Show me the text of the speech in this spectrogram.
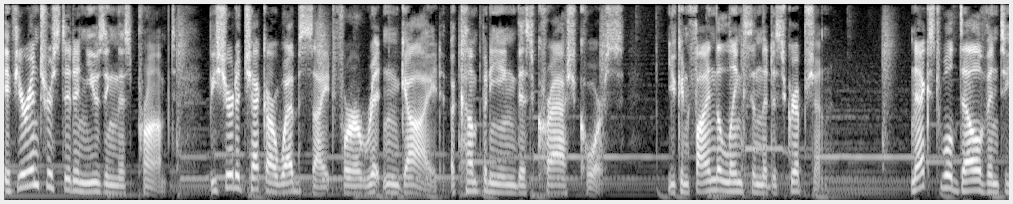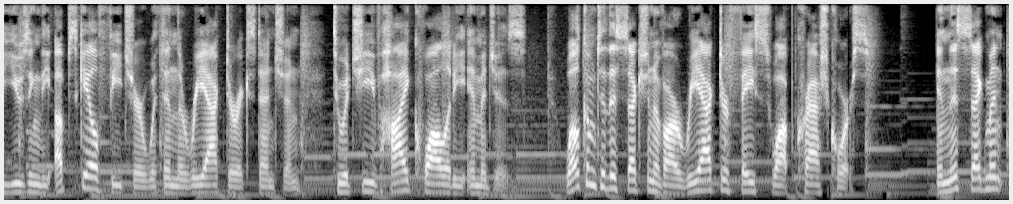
If you're interested in using this prompt, be sure to check our website for a written guide accompanying this crash course. You can find the links in the description. Next, we'll delve into using the upscale feature within the Reactor extension to achieve high-quality images. Welcome to this section of our Reactor Face Swap crash course. In this segment,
